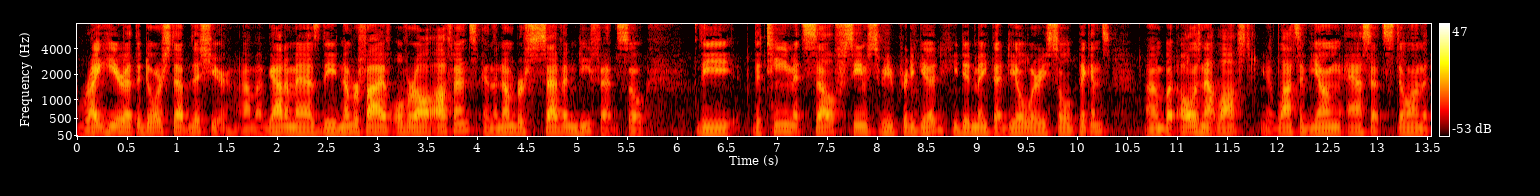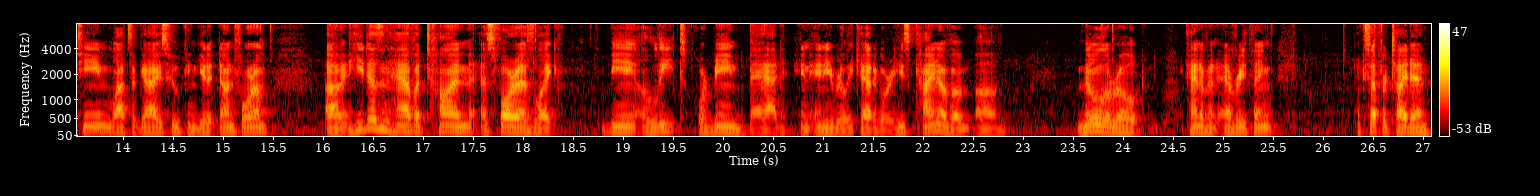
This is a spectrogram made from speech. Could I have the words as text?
right here at the doorstep this year. Um, I've got him as the number five overall offense and the number seven defense. So the the team itself seems to be pretty good. He did make that deal where he sold Pickens, um, but all is not lost. You know, lots of young assets still on the team, lots of guys who can get it done for him. Um, and he doesn't have a ton as far as like being elite or being bad in any really category. He's kind of a, a middle of the road, kind of in everything, except for tight end.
